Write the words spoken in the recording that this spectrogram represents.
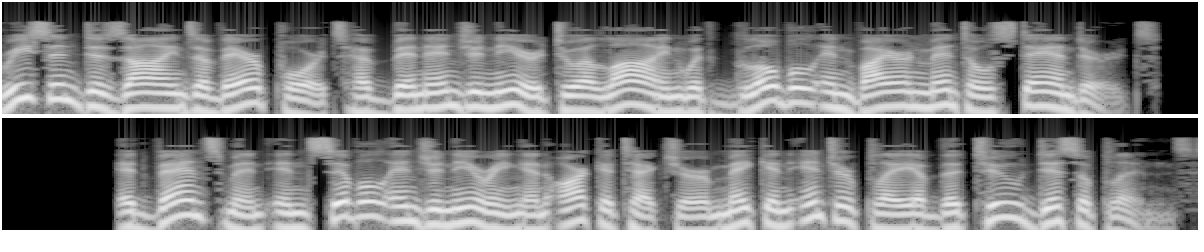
Recent designs of airports have been engineered to align with global environmental standards. Advancement in civil engineering and architecture make an interplay of the two disciplines.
